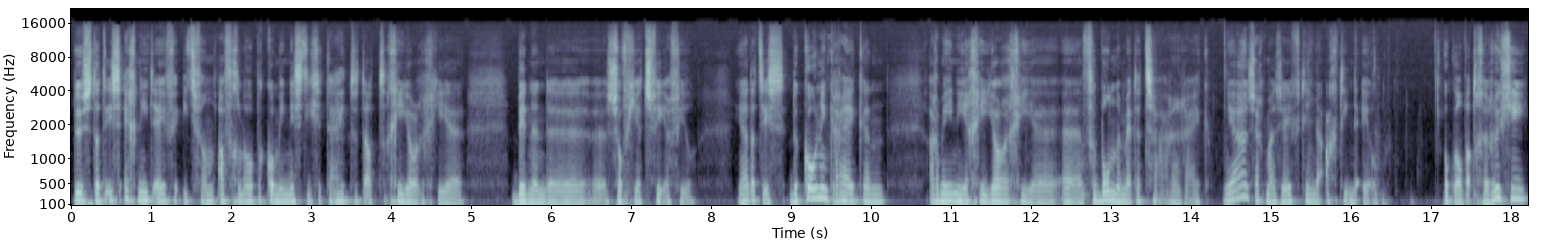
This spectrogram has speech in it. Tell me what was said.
Dus dat is echt niet even iets van afgelopen communistische tijd dat Georgië binnen de eh, Sovjetsfeer viel. Ja, dat is de koninkrijken, Armenië, Georgië, eh, verbonden met het Tsarenrijk. Ja, zeg maar 17e, 18e eeuw. Ook wel wat geruzie,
